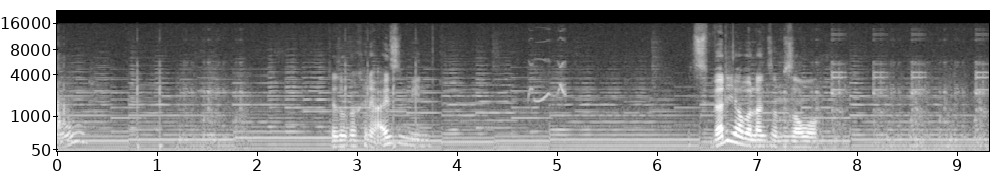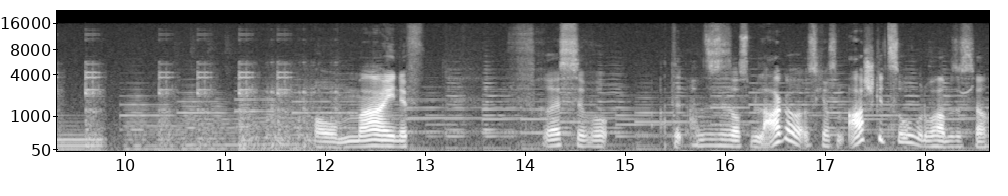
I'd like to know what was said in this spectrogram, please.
Hallo? Der hat doch gar keine Eisenminen. Jetzt werde ich aber langsam sauer. Oh, meine F Fresse, wo... Haben sie es aus dem Lager, sich aus dem Arsch gezogen oder wo haben sie es ja?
